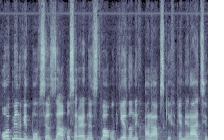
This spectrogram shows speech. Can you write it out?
Обмін відбувся за посередництва Об'єднаних Арабських Еміратів.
